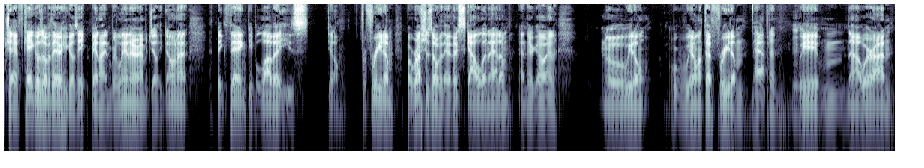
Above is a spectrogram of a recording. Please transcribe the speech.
JFK goes over there. He goes, "Ich bin ein Berliner. I'm a jelly donut. Big thing. People love it. He's you know for freedom." But Russia's over there. They're scowling at him and they're going, "No, we don't. We don't want that freedom happening. We mm, no, we're on."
